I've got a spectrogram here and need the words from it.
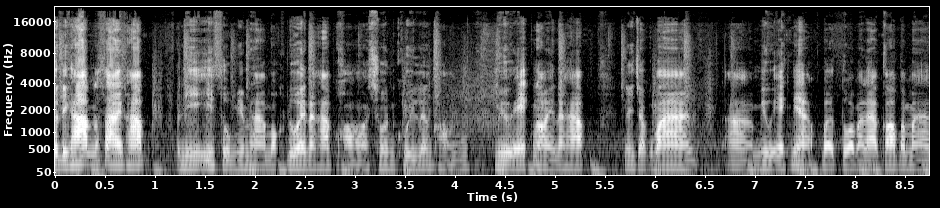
วัสดีครับน้าทรายครับ วันนี้อีสุมีปัญหาบอกด้วยนะครับ ขอชวนคุยเรื่องของ m ิว X หน่อยนะครับ เนื่องจากว่า m ิว X เนี่ยเปิดตัวมาแล้วก็ประมาณ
